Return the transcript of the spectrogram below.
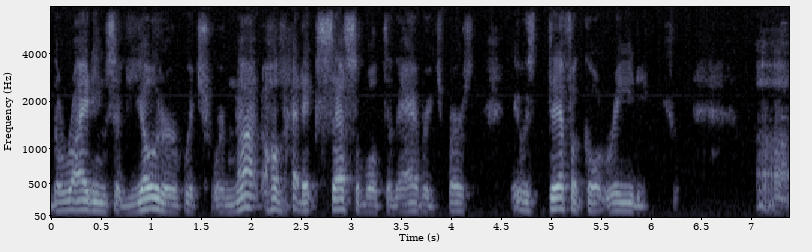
the writings of Yoder, which were not all that accessible to the average person. It was difficult reading. Uh,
